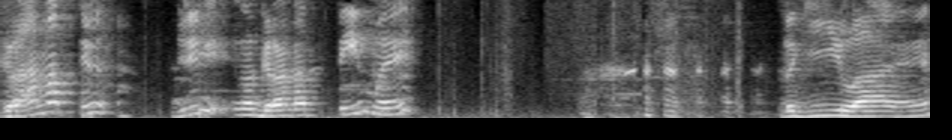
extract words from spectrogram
granat ya. Jadi ngegranat tim ya. Udah gila ya.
